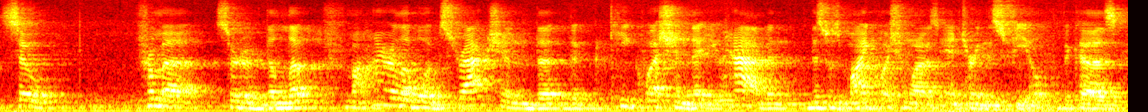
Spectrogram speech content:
so from a sort of the le- from a higher level abstraction, the, the key question that you have, and this was my question when I was entering this field, because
